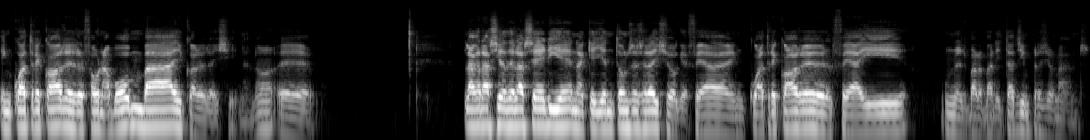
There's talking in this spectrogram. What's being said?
en quatre coses, el fa una bomba i coses així, no? Eh, la gràcia de la sèrie en aquell entonces era això, que feia en quatre coses, el feia ahir unes barbaritats impressionants.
